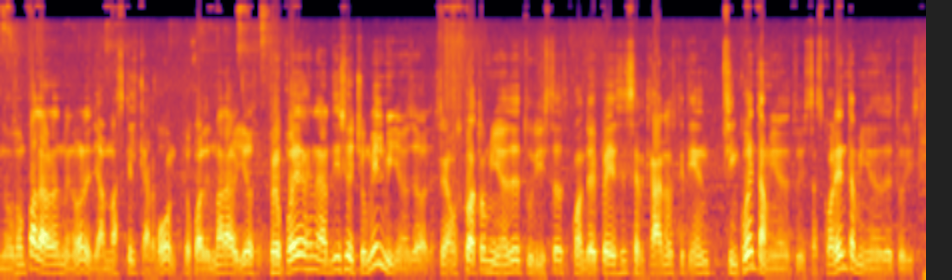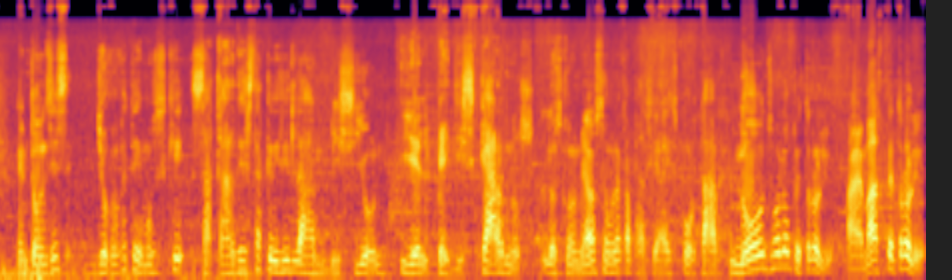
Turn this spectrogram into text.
no son palabras menores, ya más que el carbón, lo cual es maravilloso. Pero puede generar 18 mil millones de dólares. Tenemos 4 millones de turistas cuando hay países cercanos que tienen 50 millones de turistas, 40 millones de turistas. Entonces, yo creo que tenemos que sacar de esta crisis la ambición y el pellizcarnos. Los colombianos tenemos la capacidad de exportar no solo petróleo, además petróleo,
